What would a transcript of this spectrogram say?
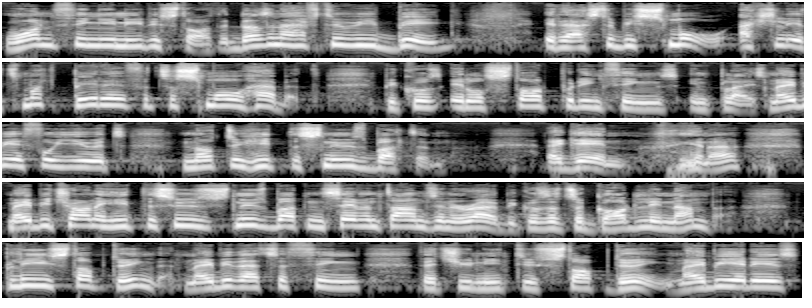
One thing you need to start. It doesn't have to be big. It has to be small. Actually, it's much better if it's a small habit because it'll start putting things in place. Maybe for you, it's not to hit the snooze button again, you know. Maybe trying to hit the snooze button seven times in a row because it's a godly number. Please stop doing that. Maybe that's a thing that you need to stop doing. Maybe it is,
